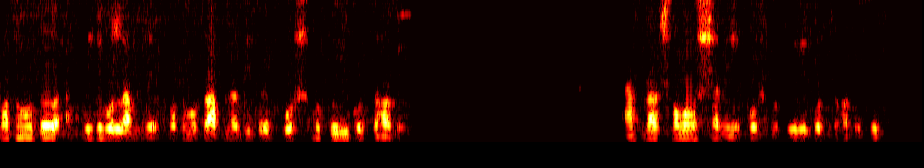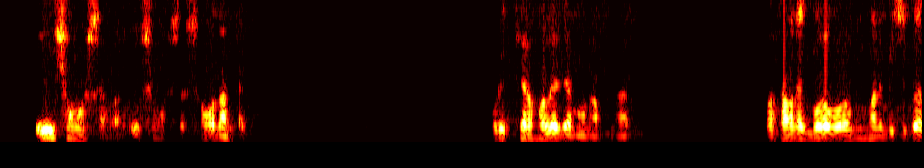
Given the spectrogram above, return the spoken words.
প্রথমত আমি যে বললাম যে প্রথমত আপনার ভিতরে প্রশ্ন তৈরি করতে হবে। আপনার সমস্যা নিয়ে প্রশ্ন তৈরি করতে হবে যে এই সমস্যা আমার এই সমস্যার সমাধানটা কি? পরীক্ষার হলে যেমন আপনার কথা অনেক বড় বড় মানে বেশি করে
